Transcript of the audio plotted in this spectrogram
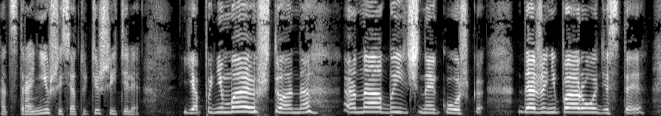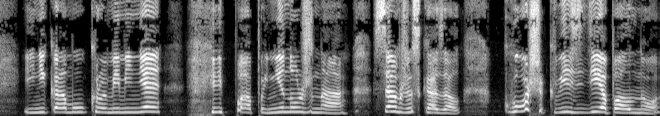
отстранившись от утешителя. «Я понимаю, что она... она обычная кошка, даже не породистая, и никому, кроме меня и папы, не нужна. Сам же сказал, кошек везде полно».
